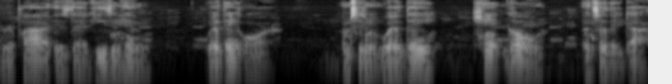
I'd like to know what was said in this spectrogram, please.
the reply is that he's in heaven, where they are. I'm excuse me, where they can't go until they die.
